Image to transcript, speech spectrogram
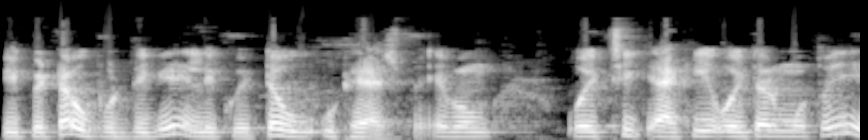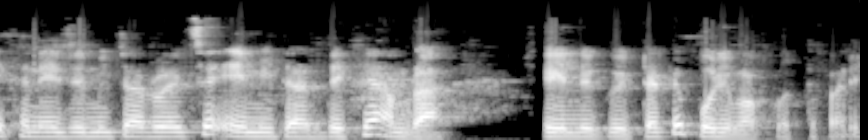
পিপেটটা উপর দিকে লিকুইডটা উঠে আসবে। এবং ওই ঠিক একই, ওইটার মতোই এখানে যে মিটার রয়েছে, এই মিটার দেখে আমরা সেই লিকুইডটাকে পরিমাপ করতে পারি।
